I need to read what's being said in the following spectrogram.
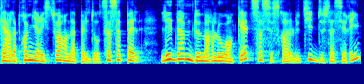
car la première histoire en appelle d'autres. Ça s'appelle Les Dames de Marlowe enquête, ça ce sera le titre de sa série,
